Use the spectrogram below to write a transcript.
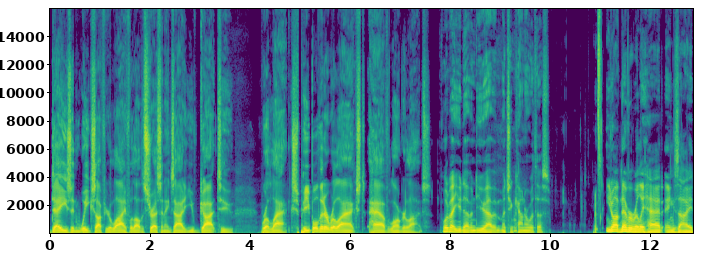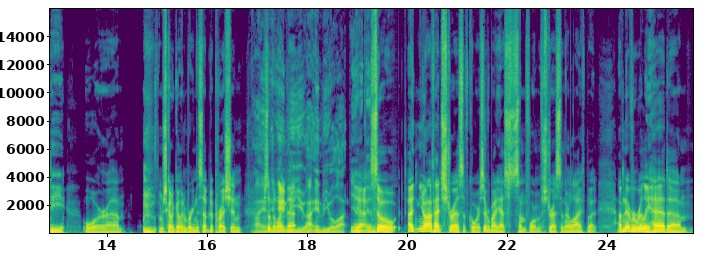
days and weeks off your life with all the stress and anxiety. You've got to relax. People that are relaxed have longer lives. What about you, Devin? Do you have much encounter with this? You know, I've never really had anxiety or um, I'm just going to go ahead and bring this up depression. I en- Something like envy that. you. I envy you a lot. Yeah. Yeah. no kidding. so I, you know, I've had stress. Of course, everybody has some form of stress in their life, but I've never really had um,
